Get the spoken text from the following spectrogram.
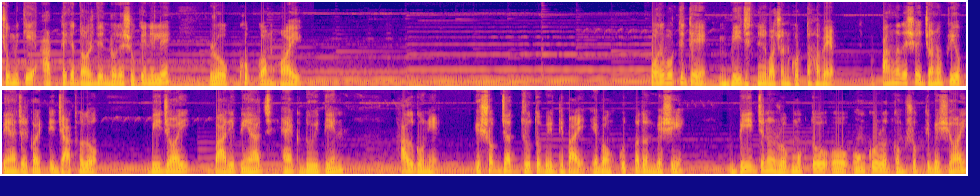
জমিকে আট থেকে দশ দিন রোদে শুকিয়ে নিলে রোগ খুব কম হয়। পরবর্তীতে বীজ নির্বাচন করতে হবে। বাংলাদেশের জনপ্রিয় পেঁয়াজের কয়েকটি জাত হলো বিজয়, বাড়ি পেঁয়াজ এক দুই তিন, ফাল্গুনি। এসব জাত দ্রুত বৃদ্ধি পায় এবং উৎপাদন বেশি। বীজ যেন রোগমুক্ত ও অঙ্কুরোদ্গম শক্তি বেশি হয়,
